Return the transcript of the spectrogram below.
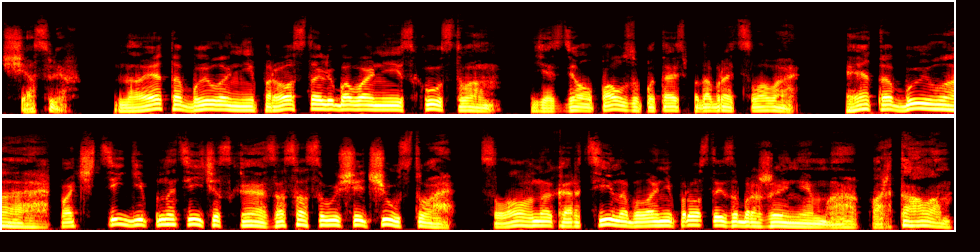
счастлив. Но это было не просто любование искусством. Я сделал паузу, пытаясь подобрать слова. Это было почти гипнотическое, засасывающее чувство. Словно картина была не просто изображением, а порталом.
